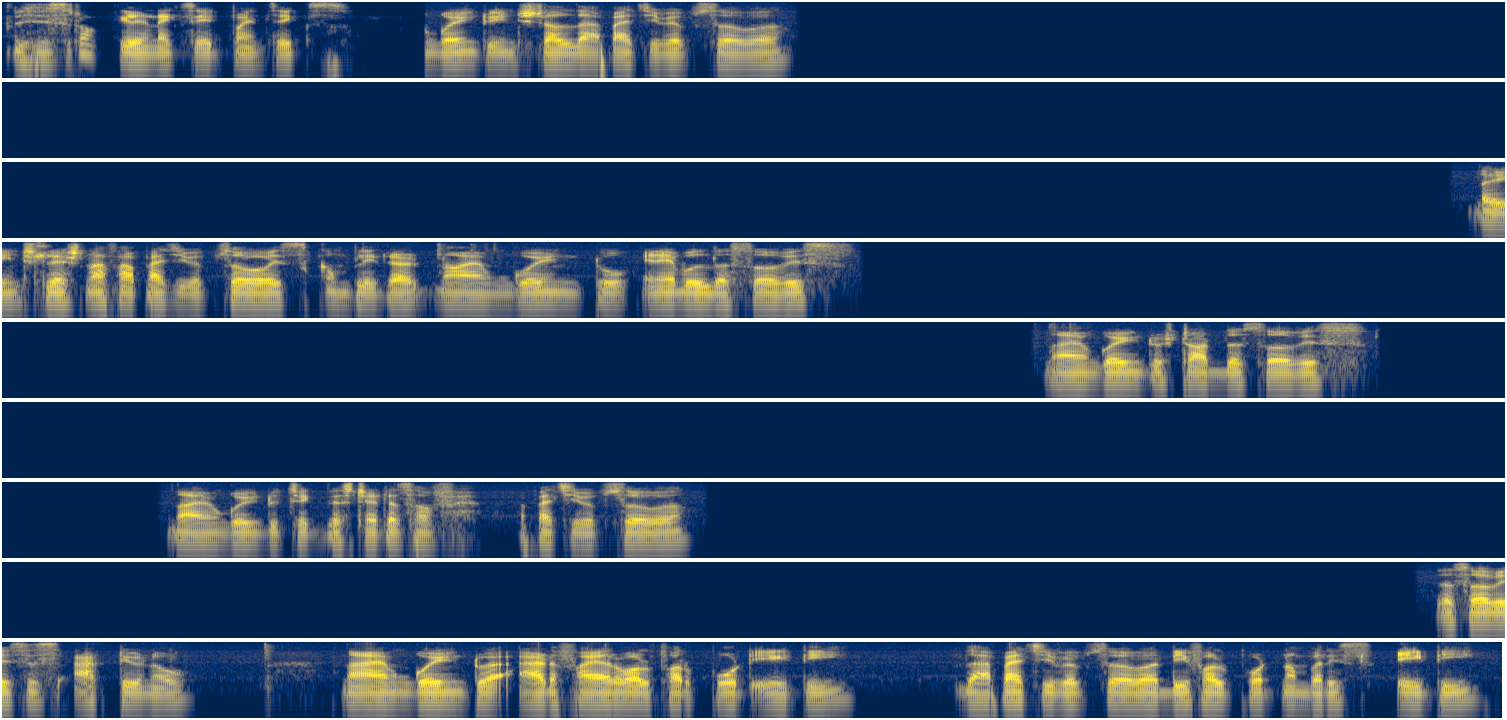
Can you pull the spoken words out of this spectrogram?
This is Rocky Linux 8.6. I'm going to install the Apache web server. The installation of Apache web server is completed. Now I am going to enable the service. Now I am going to start the service. Now I am going to check the status of Apache web server. The service is active now. Now I am going to add firewall for port 80. The Apache web server default port number is 80.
